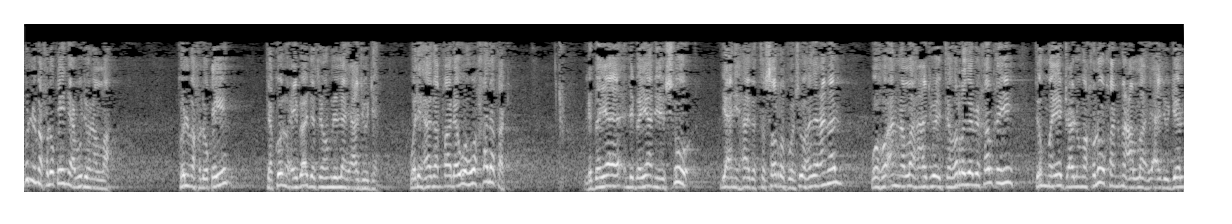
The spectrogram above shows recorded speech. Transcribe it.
كل المخلوقين يعبدون الله. كل المخلوقين تكون عبادتهم لله عز وجل. ولهذا قال وهو خلقك. لبيان سوء يعني هذا التصرف وسوء هذا العمل وهو أن الله عز وجل تفرد بخلقه ثم يجعل مخلوقا مع الله عز وجل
